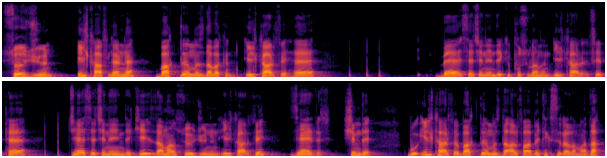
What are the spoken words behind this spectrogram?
sözcüğün ilk harflerine baktığımızda bakın ilk harfi H, B seçeneğindeki pusulanın ilk harfi P, C seçeneğindeki zaman sözcüğünün ilk harfi Z'dir. Şimdi bu ilk harfe baktığımızda alfabetik sıralamada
